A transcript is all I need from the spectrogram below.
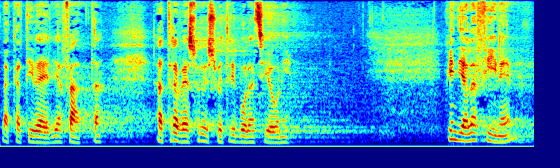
la cattiveria fatta attraverso le sue tribolazioni. Quindi alla fine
